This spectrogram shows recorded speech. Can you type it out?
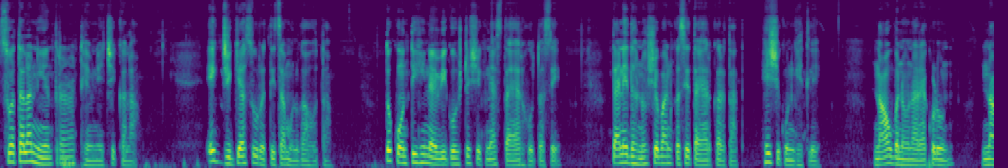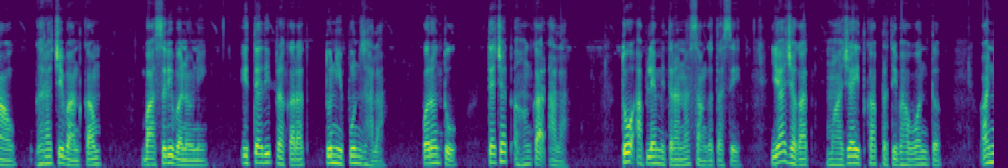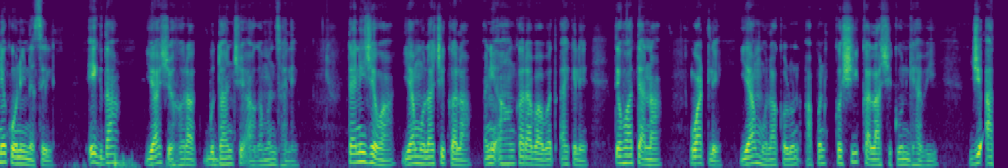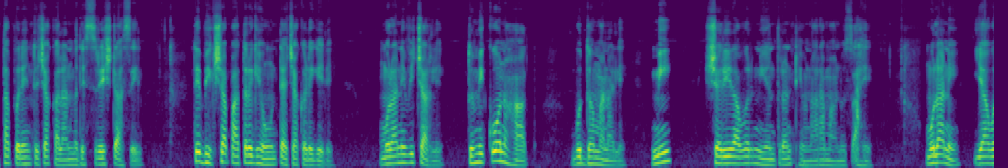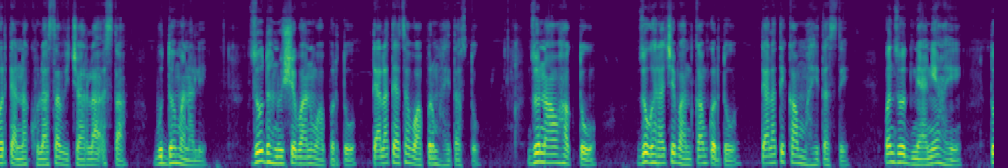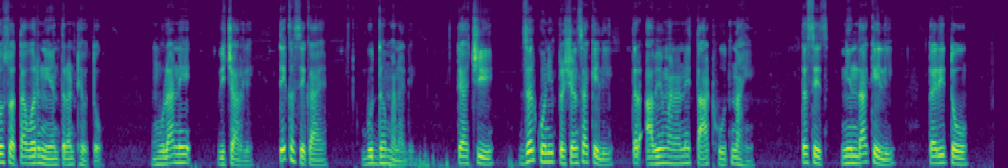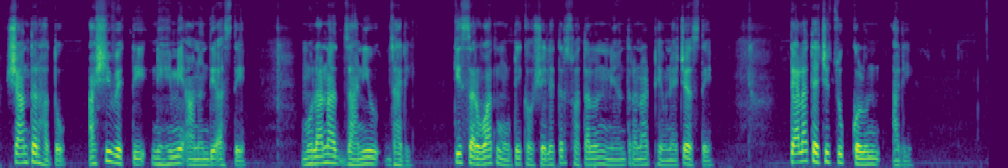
स्वतःला नियंत्रणात ठेवण्याची कला. एक जिज्ञासू रतीचा मुलगा होता. तो कोणतीही नवी गोष्ट शिकण्यास तयार होत असे. त्याने धनुष्यबाण कसे तयार करतात हे शिकून घेतले. नाव बनवणाऱ्याकडून नाव घराचे बांधकाम बासरी बनवणे इत्यादी प्रकारात तो निपुण झाला. परंतु त्याच्यात अहंकार आला. तो आपल्या मित्रांना सांगत असे या जगात माझ्या इतका प्रतिभावंत अन्य कोणी नसेल. एकदा या शहरात बुद्धांचे आगमन झाले. त्यांनी जेव्हा या मुलाची कला आणि अहंकाराबाबत ऐकले तेव्हा त्यांना वाटले या मुलाकडून आपण कशी कला शिकून घ्यावी जी आतापर्यंतच्या कलांमध्ये श्रेष्ठ असेल? ते भिक्षापात्र घेऊन त्याच्याकडे गेले. मुलाने विचारले तुम्ही कोण आहात? बुद्ध म्हणाले मी शरीरावर नियंत्रण ठेवणारा माणूस आहे. मुलाने यावर त्यांना खुलासा विचारला असता बुद्ध म्हणाले जो धनुष्यबाण वापरतो त्याला त्याचा वापर माहीत असतो. जो नाव हाकतो जो घराचे बांधकाम करतो त्याला ते काम माहीत असते. पण जो ज्ञानी आहे तो स्वतःवर नियंत्रण ठेवतो. मुलाने विचारले ते कसे काय? बुद्ध म्हणाले त्याची जर कोणी प्रशंसा केली तर अभिमानाने ताट होत नाही. तसेच निंदा केली तरी तो शांत राहतो. अशी व्यक्ती नेहमी आनंदी असते. मुलांना जाणीव झाली की सर्वात मोठे कौशल्य तर स्वतःला नियंत्रणात ठेवण्याचे असते. त्याला त्याची चूक कळून आली.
